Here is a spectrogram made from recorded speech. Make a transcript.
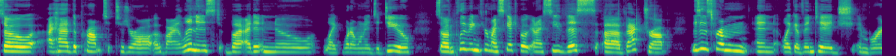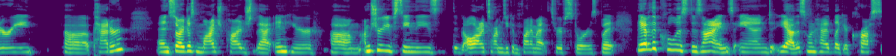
So I had the prompt to draw a violinist, but I didn't know like what I wanted to do. So I'm flipping through my sketchbook and I see this uh, backdrop. This is from an like a vintage embroidery uh, pattern. And so I just Mod Podged that in here. Um, I'm sure you've seen these. A lot of times you can find them at thrift stores, but they have the coolest designs. And yeah, this one had like a cross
